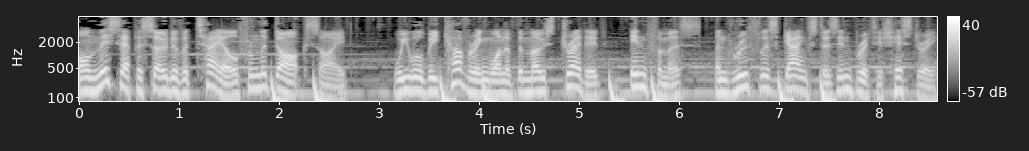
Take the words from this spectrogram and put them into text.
On this episode of A Tale from the Dark Side, we will be covering one of the most dreaded, infamous, and ruthless gangsters in British history.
